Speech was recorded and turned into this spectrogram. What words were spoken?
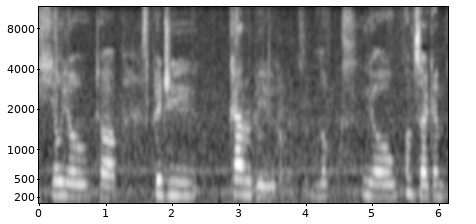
Helio, Top, Pidgey, Caterpie, Luxio. One second.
